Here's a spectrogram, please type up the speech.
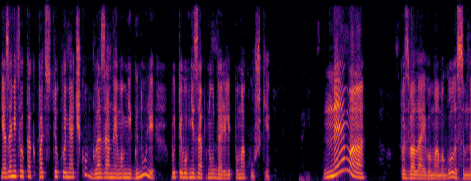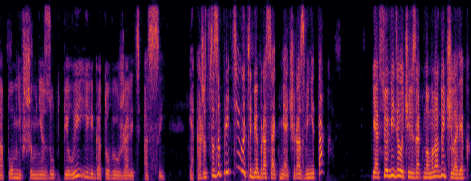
я заметил, как под стеклами очков глаза Немо мигнули, будто его внезапно ударили по макушке. «Немо!» — позвала его мама голосом, напомнившим мне зуд пилы или готовый ужалить осы. «Я, кажется, запретила тебе бросать мяч, разве не так? Я все видела через окно, молодой человек!»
